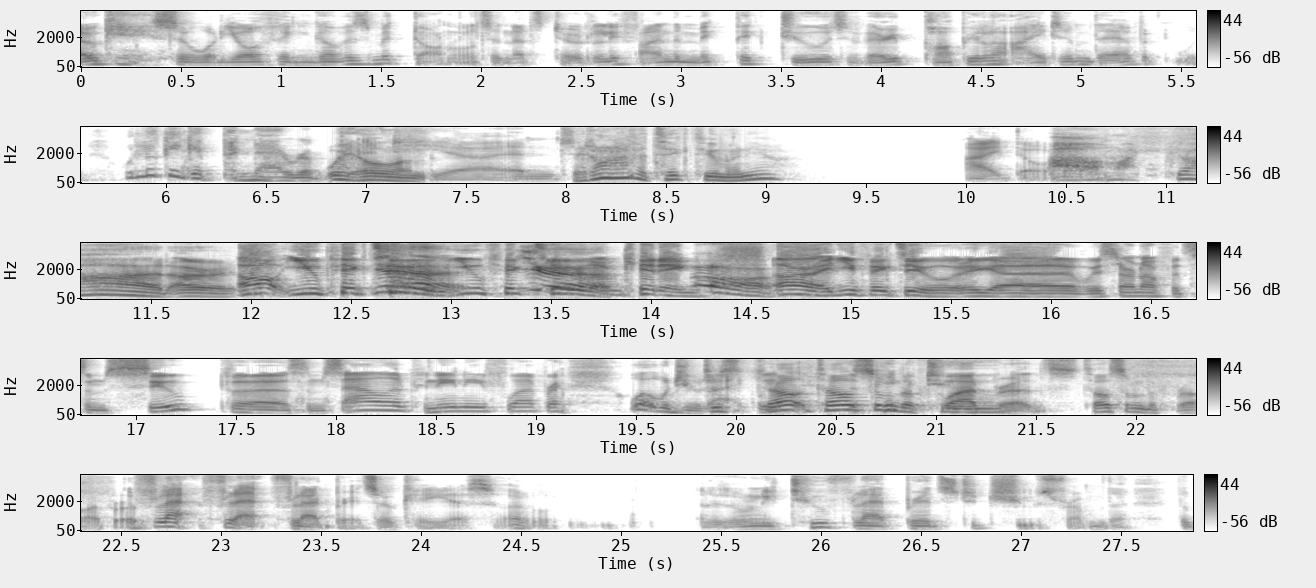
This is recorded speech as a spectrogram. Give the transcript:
Okay, so what you're thinking of is McDonald's, and that's totally fine. The McPick 2 is a very popular item there, but we're looking at Panera Wait, hold on. here, and They don't have a take two menu. I don't. Oh my god! All right. Oh, you pick two. Yeah, You pick yeah. two. I'm kidding. Oh. All right, you pick two. We, uh, we start off with some soup, uh, some salad, panini, flatbread. What would you Just like? We- tell tell us some of the flatbreads. Tell us some of the The flatbreads. flat, flat, flatbreads. Okay, yes. Uh, There's only two flatbreads to choose from: the the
